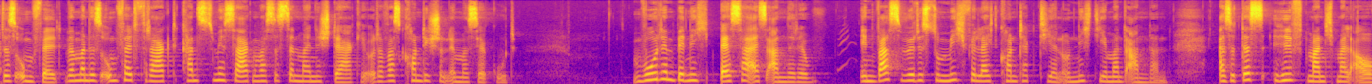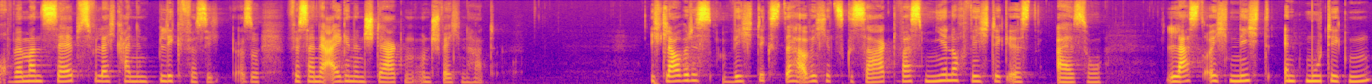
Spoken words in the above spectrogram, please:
das Umfeld, wenn man das Umfeld fragt, kannst du mir sagen, was ist denn meine Stärke oder was konnte ich schon immer sehr gut? Wo denn bin ich besser als andere? In was würdest du mich vielleicht kontaktieren und nicht jemand anderen? Also das hilft manchmal auch, wenn man selbst vielleicht keinen Blick für sich, also für seine eigenen Stärken und Schwächen hat. Ich glaube, das Wichtigste habe ich jetzt gesagt. Was mir noch wichtig ist, also lasst euch nicht entmutigen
